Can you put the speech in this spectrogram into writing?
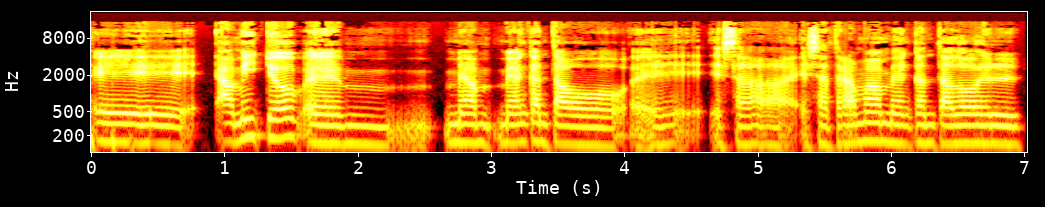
Eh, a mí yo eh, me, ha, encantado eh, esa, esa, trama, me ha encantado el...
